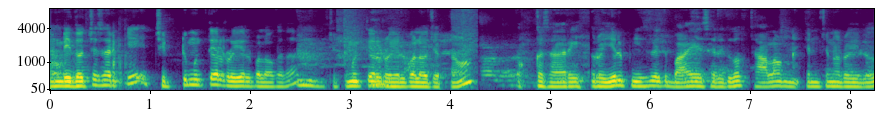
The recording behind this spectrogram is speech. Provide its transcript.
అండ్ ఇది వచ్చేసరికి చిట్టుముత్యాల రొయ్యల పొలవ్ కదా. చిట్టుముత్యాల రొయ్యల పొలవ్ చెప్పాము. ఒక్కసారి రొయ్యల పీసులు అయితే బాగా వేసారు ఇదిగో చాలా ఉన్నాయి. చిన్న చిన్న రొయ్యలు.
